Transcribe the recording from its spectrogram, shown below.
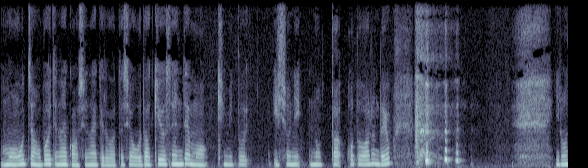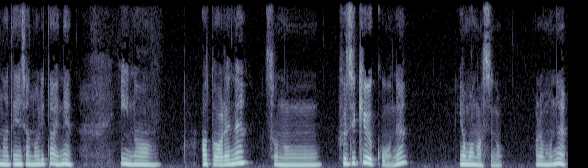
もうおーちゃん覚えてないかもしれないけど私は小田急線でも君と一緒に乗ったことはあるんだよ。いろんな電車乗りたいね。いいな。あとあれねその富士急行ね。山梨の。あれもね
